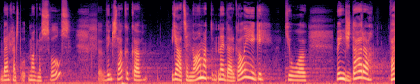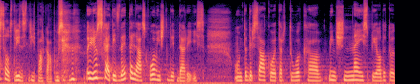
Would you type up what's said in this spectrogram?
Bernhards Magnus Svuls. Viņš saka, ka jāceļ no amata, nedara galīgi, jo viņš dara vesels 33 pārkāpums. ir uzskaitīts detaļās, ko viņš ir darījis. Un tad ir sākot ar to, ka viņš neizpilda to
